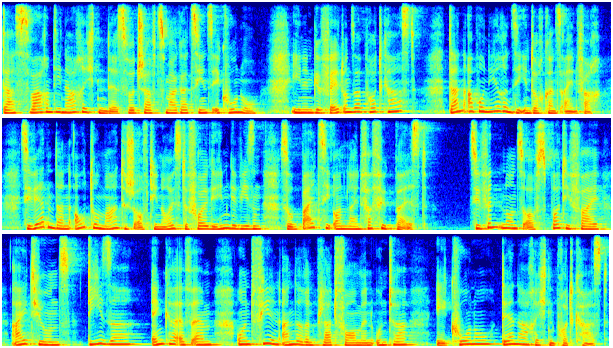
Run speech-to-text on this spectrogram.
Das waren die Nachrichten des Wirtschaftsmagazins Econo. Ihnen gefällt unser Podcast? Dann abonnieren Sie ihn doch ganz einfach. Sie werden dann automatisch auf die neueste Folge hingewiesen, sobald sie online verfügbar ist. Sie finden uns auf Spotify, iTunes, Deezer, Enker FM und vielen anderen Plattformen unter Econo, der Nachrichtenpodcast.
